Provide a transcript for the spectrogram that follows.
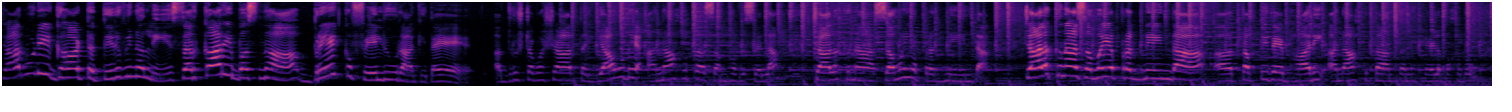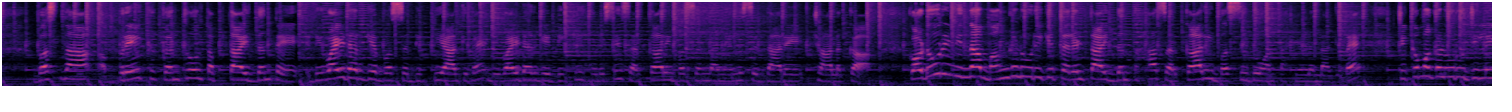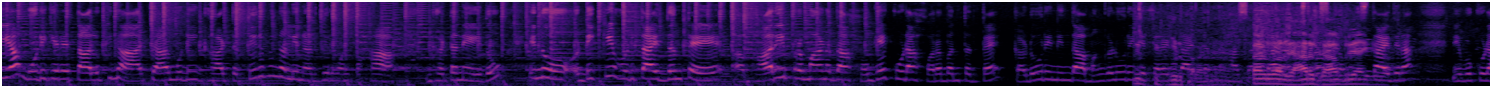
ಚಾರ್ಮುಡಿ ಘಾಟ್ ತಿರುವಿನಲ್ಲಿ ಸರ್ಕಾರಿ ಬಸ್ನ break failure ಆಗಿದೆ. ಅದೃಷ್ಟವಶಾತ್ ಯಾವುದೇ ಅನಾಹುತ ಸಂಭವಿಸಿಲ್ಲ. ಚಾಲಕನ ಸಮಯ ಪ್ರಜ್ಞೆಯಿಂದ. ಚಾಲಕನ ಸಮಯ ಪ್ರಜ್ಞೆಯಿಂದ ತಪ್ಪಿದೆ, ಭಾರಿ ಅನಾಹುತ ಅಂತಾನೆ ಹೇಳಬಹುದು. ಬಸ್ನ ಬ್ರೇಕ್ ಕಂಟ್ರೋಲ್ ತಪ್ತಾ ಇದ್ದಂತೆ ಡಿವೈಡರ್ಗೆ ಬಸ್ ಡಿಕ್ಕಿ ಆಗಿದೆ ಡಿವೈಡರ್ಗೆ ಡಿಕ್ಕಿ ಹೊಡೆಸಿ ಸರ್ಕಾರಿ ಬಸ್ಸನ್ನು ನಿಲ್ಲಿಸಿದ್ದಾರೆ ಚಾಲಕ. ಕಡೂರಿನಿಂದ ಮಂಗಳೂರಿಗೆ ತೆರಳ್ತಾ ಇದ್ದಂತಹ ಸರ್ಕಾರಿ ಬಸ್ ಇದು ಅಂತ ಹೇಳಲಾಗಿದೆ. ಚಿಕ್ಕಮಗಳೂರು ಜಿಲ್ಲೆಯ ಮೂಡಿಗೆರೆ ತಾಲೂಕಿನ ಚಾರ್ಮುಡಿ ಘಾಟ್ ತಿರುವಿನಲ್ಲಿ ನಡೆದಿರುವಂತಹ ಘಟನೆ ಇದು. ಇನ್ನು ಡಿಕ್ಕಿ ಹೊಡಿತಾ ಇದ್ದಂತೆ ಭಾರಿ ಪ್ರಮಾಣದ ಹೊಗೆ ಕೂಡ ಹೊರಬಂತಂತೆ. ಕಡೂರಿನಿಂದ ಮಂಗಳೂರಿಗೆ ತೆರಳ್ತಾ ಇದ್ದಂತಹ ಇದ್ದೀರಾ? ನೀವು ಕೂಡ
